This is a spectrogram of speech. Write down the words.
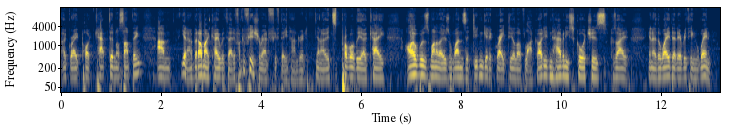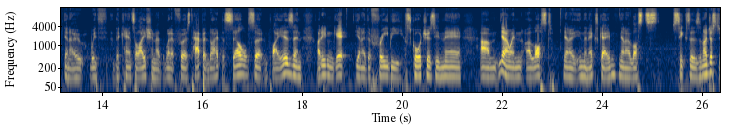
a great pod captain or something. Um, you know, but I'm okay with that. If I can finish around 1,500, you know, it's probably okay. I was one of those ones that didn't get a great deal of luck. I didn't have any Scorchers because I, you know, the way that everything went, you know, with the cancellation at, when it first happened, I had to sell certain players, and I didn't get you know the freebie Scorchers in there. Um, you know, and I lost. You know, in the next game, you know, lost sixes, and I just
